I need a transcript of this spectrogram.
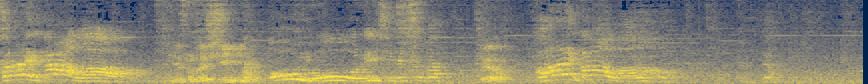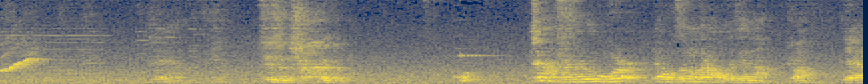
太大了，你说这细一点，哦呦，我给你先别吃饭，这样。太大了，这样，这样。这是啥？这样才能入味儿。要我这么大，我的天哪，是吧？姐，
